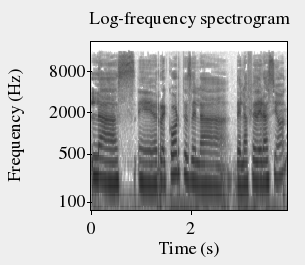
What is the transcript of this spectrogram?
los eh, recortes de la, de la federación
